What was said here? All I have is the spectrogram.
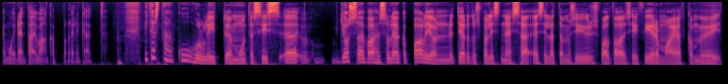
ja muiden taivaan kappaleiden käyttö. Mitäs tähän kuuhun liittyen muuten siis, äh, jossain vaiheessa oli aika paljon tiedotusvälineissä esillä tämmöisiä yhdysvaltalaisia firmaa, jotka myi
